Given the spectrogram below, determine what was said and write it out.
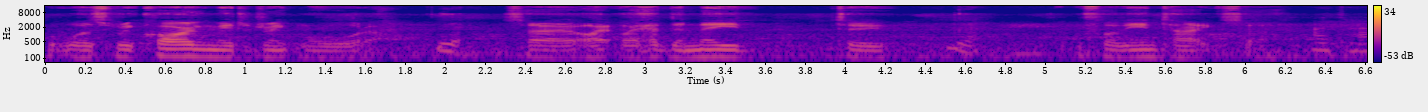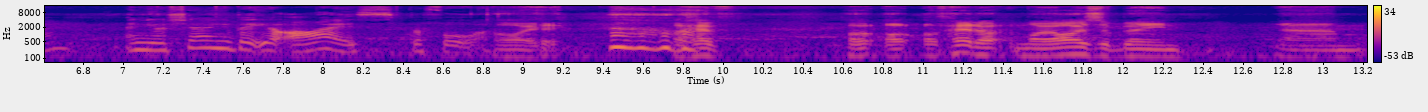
was requiring me to drink more water. Yeah. So I, I had the need to Yeah. For the intake. So Okay. And you were sharing about your eyes before. I, I have, I, I've had uh, my eyes have been, um,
